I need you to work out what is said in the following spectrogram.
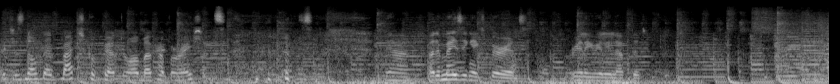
which is not that much compared to all my preparations. yeah, but amazing experience. Really, really loved it.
